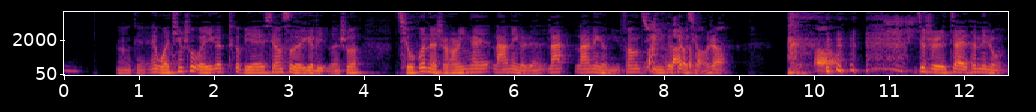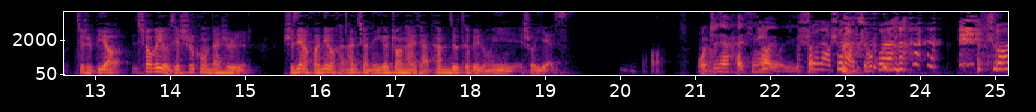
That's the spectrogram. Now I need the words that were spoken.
嗯，OK，哎，我听说过一个特别相似的一个理论，说求婚的时候应该拉那个人拉拉那个女方去一个吊桥上。啊，就是在他那种就是比较稍微有些失控，但是实际上环境很安全的一个状态下，他们就特别容易说 yes。哦，我之前还听到有一个说到说到求婚，说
